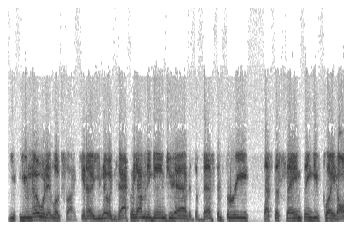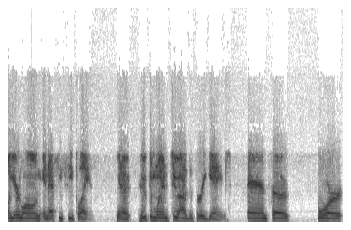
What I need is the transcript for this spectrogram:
you, you know what it looks like. You know, you know exactly how many games you have. It's a best of three. That's the same thing you've played all year long in SEC plays. You know, who can win two out of the three games? And so for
